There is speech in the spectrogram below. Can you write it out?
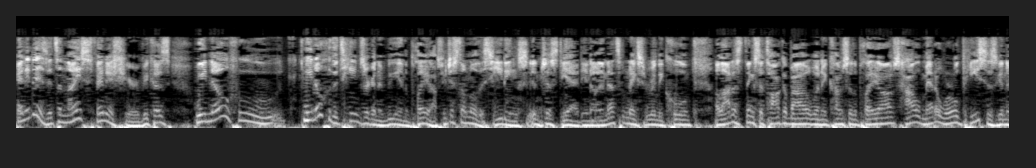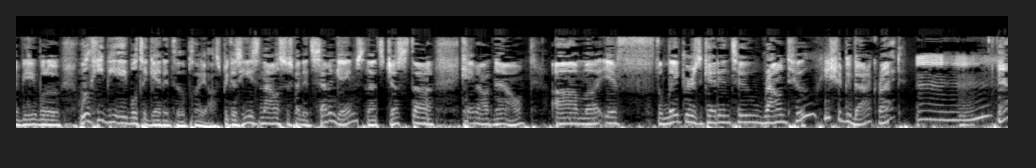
And it is. It's a nice finish here because we know who we know who the teams are going to be in the playoffs. We just don't know the seedings just yet, you know, and that's what makes it really cool. A lot of things to talk about when it comes to the playoffs. How Meta World Peace is going to be able to, will he be able to get into the playoffs? Because he's now suspended seven games. That's just uh, came out now. Um, uh, if the Lakers get into round two, he should be back, right? Mm-hmm. Yeah,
